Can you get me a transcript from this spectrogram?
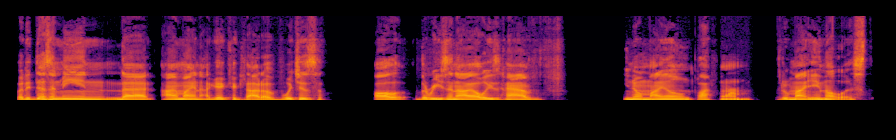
But it doesn't mean that I might not get kicked out of, which is all the reason I always have, you know, my own platform through my email list.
